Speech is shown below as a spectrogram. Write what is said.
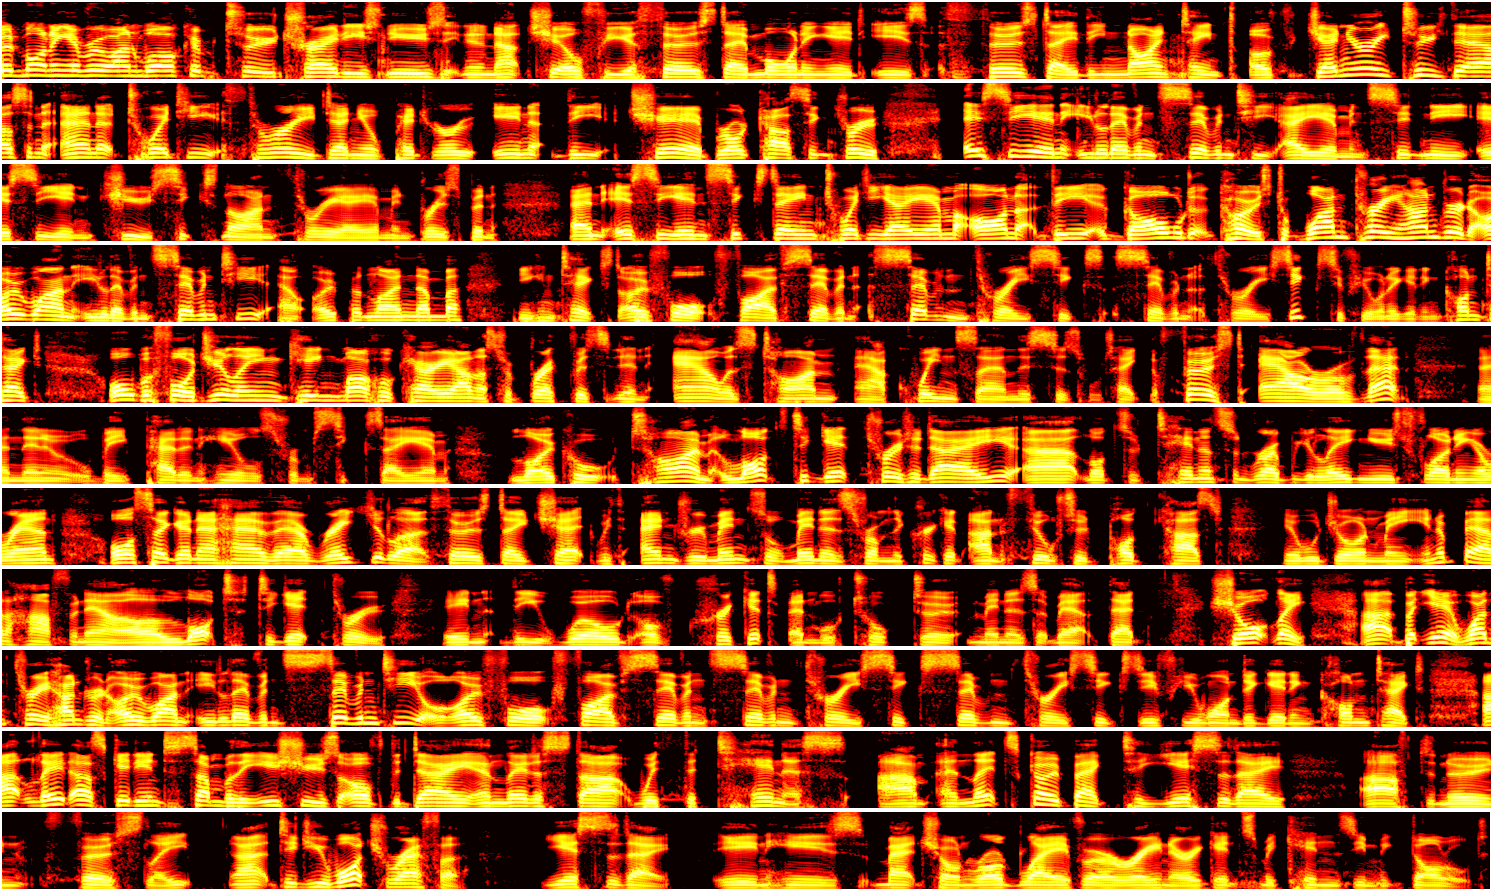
Good morning, everyone. Welcome to Tradies News in a nutshell for your Thursday morning. It is Thursday, the 19th of January 2023. Daniel Pettigrew in the chair, broadcasting through SEN 1170 AM in Sydney, SENQ 693 AM in Brisbane, and SEN 1620 AM on the Gold Coast. 1300 01 1170, our open line number. You can text 0457 736 736 if you want to get in contact All before Julian King, Michael Carayannis for breakfast in an hour's time. Our Queensland listers will take the first hour of that and then it will be Paddon Hills from 6 a.m. local time. Lots to get through today. Uh, lots of tennis and rugby league news floating around. Also going to have our regular Thursday chat with Andrew Menczel Menners from the Cricket Unfiltered podcast. He will join me in about half an hour. A lot to get through in the world of cricket, and we'll talk to Menners about that shortly. Uh, but yeah, 1300 01 1170 or 0457 736 736 if you want to get in contact. Uh, let us get into some of the issues of the day and let us start with the tennis. Um, and let's go back to yesterday afternoon, firstly. Uh, did you watch Rafa yesterday in his match on Rod Laver Arena against Mackenzie McDonald?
